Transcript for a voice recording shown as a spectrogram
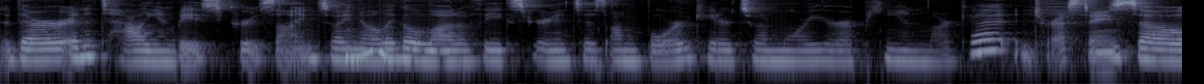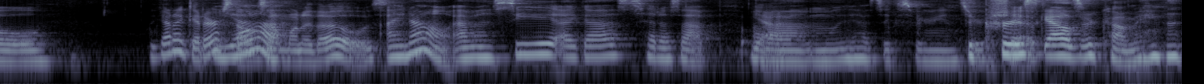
they're an Italian-based cruise line, so I know like a lot of the experiences on board cater to a more European market. Interesting. So We got to get ourselves Yeah. on one of those. I know MSC. I guess hit us up. Yeah. um, we have to experience The cruise ship. gals are coming.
